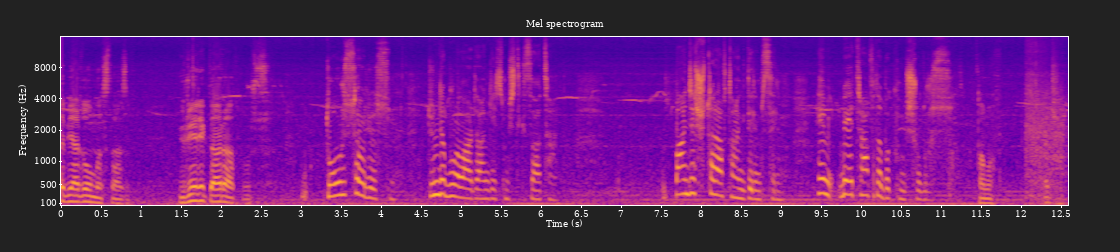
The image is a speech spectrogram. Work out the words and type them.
Buralarda bir yerde olması lazım. Yürüyerek daha rahat buluruz. Doğru söylüyorsun. Dün de buralardan geçmiştik zaten. Bence şu taraftan gidelim Selim. Hem bir etrafa da bakılmış oluruz. Tamam. Hadi.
